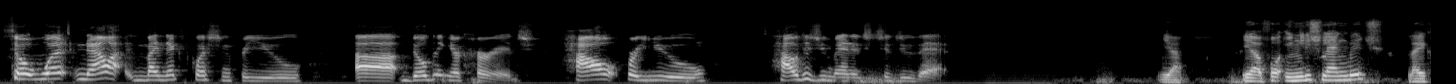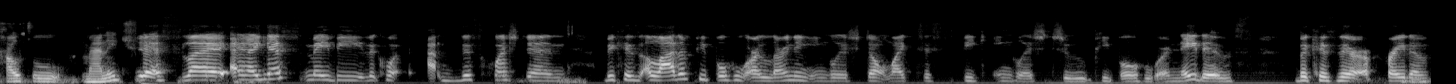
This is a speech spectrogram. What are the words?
So what now my next question for you uh building your courage. How for you how did you manage to do that? yeah yeah for english language like how to manage Yes, like and I guess maybe the uh, this question because a lot of people who are learning English don't like to speak English to people who are natives because they're afraid of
